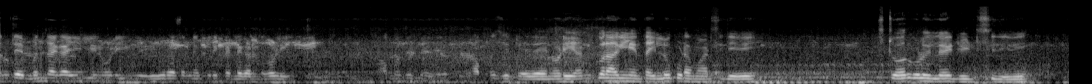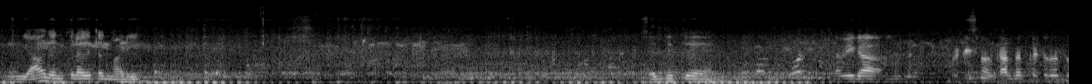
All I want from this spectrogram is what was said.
ಮತ್ತೆ ಬಂದಾಗ ಇಲ್ಲಿ ನೋಡಿ ಇವರ ಸಣ್ಣ ಪುರಿ ಕಡಲೆಗಳು ತಗೊಳ್ಳಿ. ಅಪೋಸಿಟ್ ಇದೆ. ನೋಡಿ, ಅನುಕೂಲ ಆಗಲಿ ಅಂತ ಇಲ್ಲೂ ಕೂಡ ಮಾಡಿಸಿದ್ದೀವಿ. ಸ್ಟೋರ್ಗಳು ಇಲ್ಲೇ ಇಡಿಸಿದ್ದೀವಿ ಯಾವ್ದು ಅನುಕೂಲ ಆಗುತ್ತೆ ಅದು ಮಾಡಿ. ಸದ್ಯಕ್ಕೆ ನಾವೀಗ ಬ್ರಿಟಿಷ್ನವ್ರ ಕಾಲದಲ್ಲಿ ಕಟ್ಟಿರುವಂಥ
